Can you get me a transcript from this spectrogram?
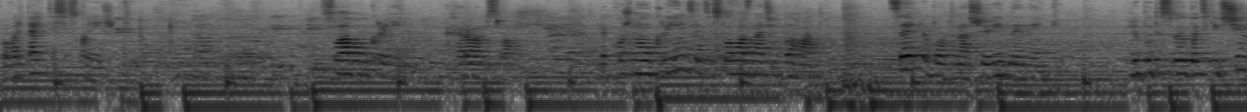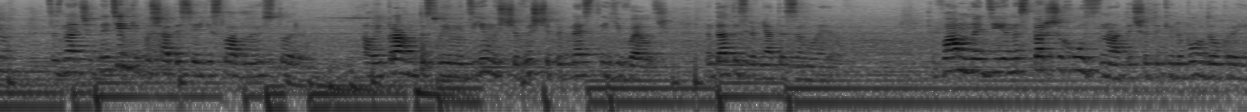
Повертайтеся скоріше. Слава Україні! Героям слава! Для кожного українця ці слова значать багато. Це любов до нашої рідної неньки. Любити свою батьківщину це значить не тільки пишатися її славною історією, але й прагнути своїми діями ще вище піднести її велич, не дати зрівняти з землею. Вам надія не з перших уст знати, що таке любов до України.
